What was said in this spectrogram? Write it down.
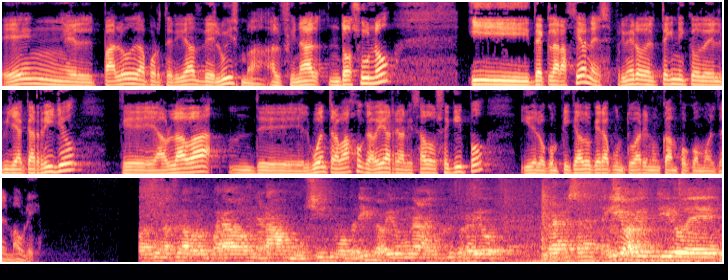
en el palo de la portería de Luisma. Al final 2-1 y declaraciones, primero del técnico del Villacarrillo, que hablaba del buen trabajo que había realizado su equipo y de lo complicado que era puntuar en un campo como el del Maulí. Una muchísimo peligro, había una, incluso que había una había un tiro de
